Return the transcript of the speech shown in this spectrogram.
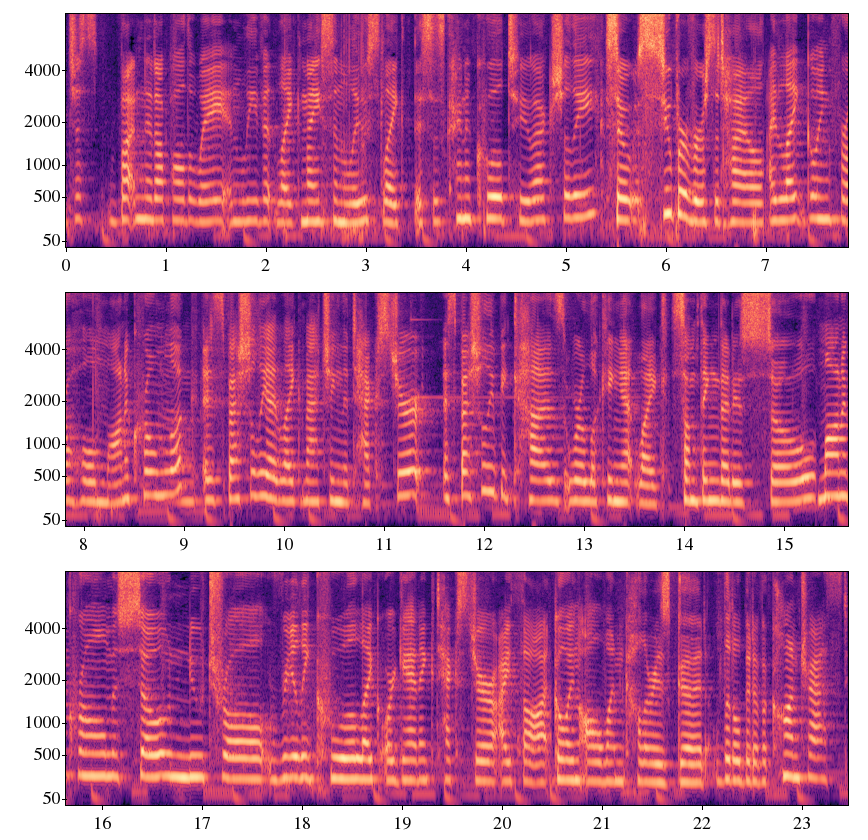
just button it up all the way and leave it like nice and loose. Like this is kind of cool too, actually. So super versatile. I like going for a whole monochrome look, mm-hmm. especially I like matching the texture, especially because we're looking at like something that is so monochrome, so neutral, really cool, like organic texture. I thought going all one color is good. A little bit of a contrast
